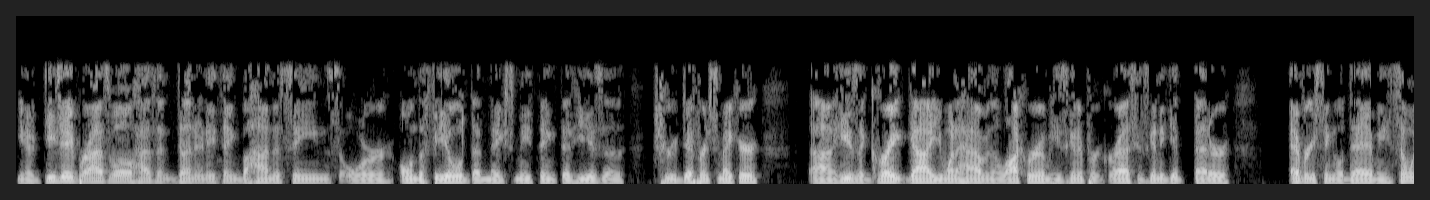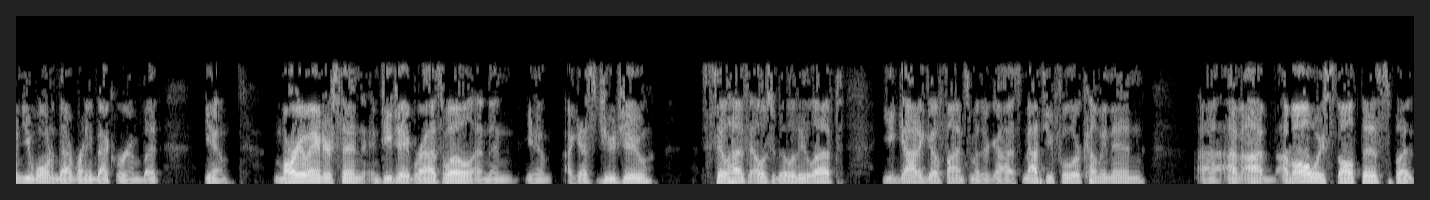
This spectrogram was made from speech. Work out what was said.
you know, DJ Braswell hasn't done anything behind the scenes or on the field that makes me think that he is a true difference maker. Uh, he's a great guy you want to have in the locker room. He's going to progress. He's going to get better every single day. I mean, he's someone you want in that running back room, but you know, Mario Anderson and DJ Braswell, and then you know I guess Juju still has eligibility left. You got to go find some other guys. Matthew Fuller coming in. Uh, I've, I've I've always thought this, but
